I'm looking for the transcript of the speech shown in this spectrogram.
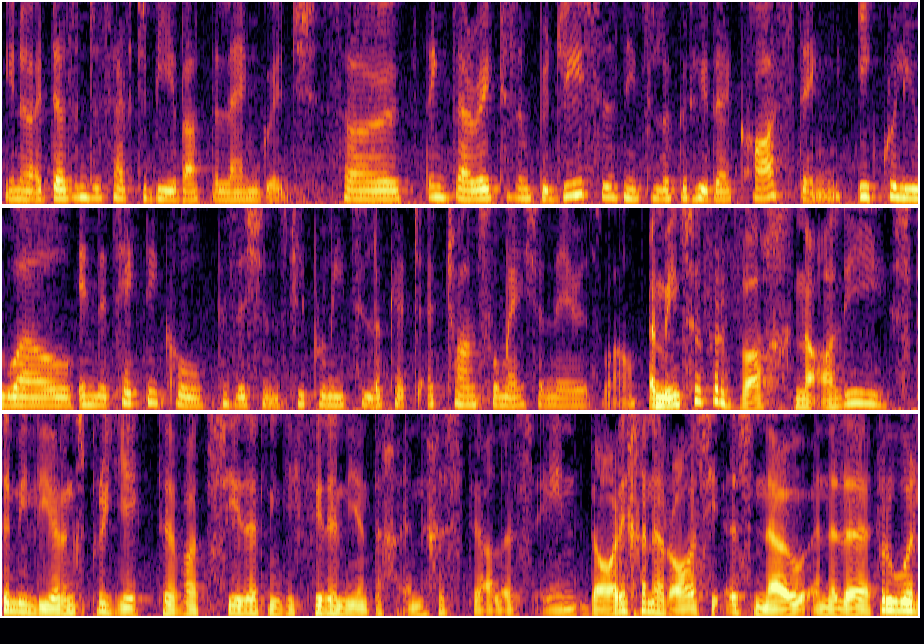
You know, it doesn't just have to be about the language. So I think directors and producers need to look at who they're casting equally well in the technical positions. People need to look at a transformation there as well. 'n Mens sou verwag na al die stimuleringsprojekte wat sedert 1994 ingestel is en daardie generasie is nou in hulle vroeë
